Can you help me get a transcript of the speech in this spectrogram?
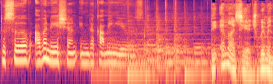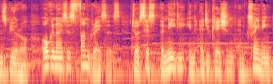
to serve our nation in the coming years. The MICH Women's Bureau organizes fundraisers to assist the needy in education and training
